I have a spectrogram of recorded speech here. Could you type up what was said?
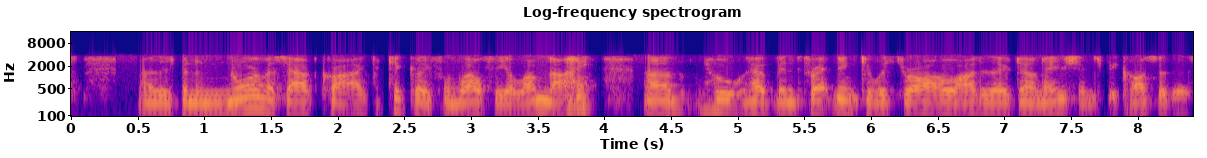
uh, there's been an enormous outcry, particularly from wealthy alumni, um, who have been threatening to withdraw a lot of their donations because of this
